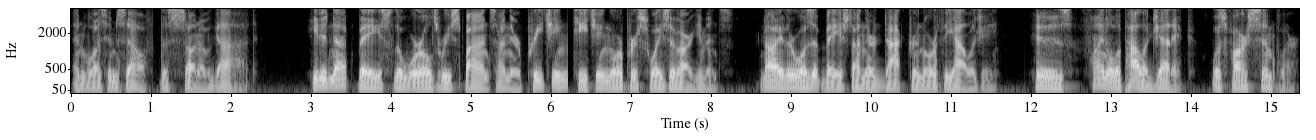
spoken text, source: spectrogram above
and was himself the Son of God. He did not base the world's response on their preaching, teaching, or persuasive arguments. Neither was it based on their doctrine or theology. His final apologetic was far simpler.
